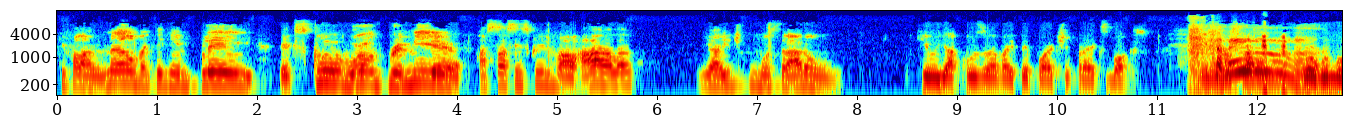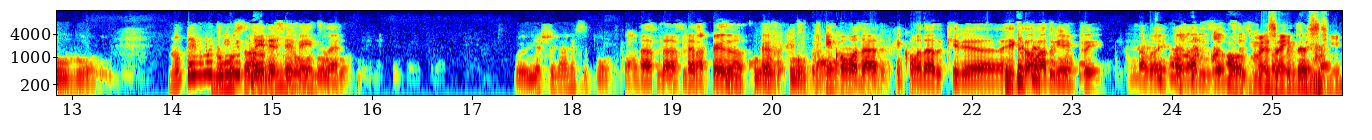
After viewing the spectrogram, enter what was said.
que falaram, não, vai ter gameplay, exclude World Premiere, Assassin's Creed Valhalla, e aí, tipo, mostraram que o Yakuza vai ter porte para Xbox. E Não também um jogo novo. não teve muito Não gameplay nesse evento, né? novo. Eu ia chegar nesse ponto, cara. Ah, Você- tá, você peço tá- perdão. pô, Eu, pô, eu cara. fiquei incomodado, fiquei incomodado, eu queria reclamar do gameplay. Tava internalizando essa mas ainda assim,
